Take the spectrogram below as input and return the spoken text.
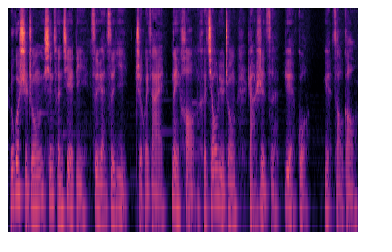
如果始终心存芥蒂、自怨自艾，只会在内耗和焦虑中让日子越过越糟糕。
